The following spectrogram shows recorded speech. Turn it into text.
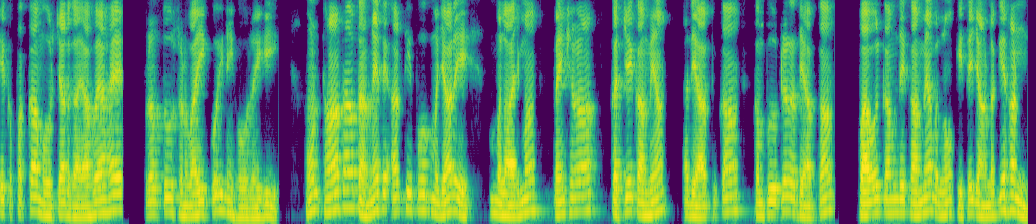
ਇੱਕ ਪੱਕਾ ਮੋਰਚਾ ਲਗਾਇਆ ਹੋਇਆ ਹੈ, ਪਰੰਤੂ ਸੁਣਵਾਈ ਕੋਈ ਨਹੀਂ ਹੋ ਰਹੀ। ਹੁਣ ਥਾਂ ਥਾਂ ਧਰਨੇ ਤੇ ਅਰਥੀ ਫੂਕ ਮੁਜ਼ਾਹਰੇ ਮੁਲਾਜ਼ਮਾਂ, ਪੈਨਸ਼ਨਰਾਂ, ਕੱਚੇ ਕਾਮਿਆਂ, ਅਧਿਆਪਕਾਂ, ਕੰਪਿਊਟਰ ਅਧਿਆਪਕਾਂ, ਪਾਵਰ ਕੰਮ ਦੇ ਕਾਮਿਆਂ ਵੱਲੋਂ ਕੀਤੇ ਜਾਣ ਲੱਗੇ ਹਨ।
